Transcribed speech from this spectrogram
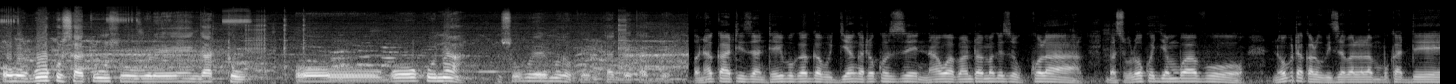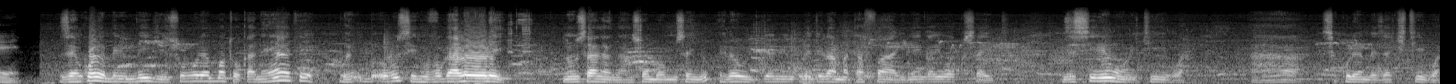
ogwokusatu nsuubula engatto ogwokuna nsuubula emotoka ebikaddekadde onakaatiza nti eri bugagga bujja nga tokoze naawe abantu amagezi okukola. Basobole okwejja mu bwavu n'obutakalubiza balala mu bukadde. Nze nkola emirimu mingi nsuubula emmotoka naye ate olusi nvuga loole nonsanga nga nsomba omusenyu era ojja nenkuletera amatafaali nengayiwa ku saiti nze siri mu bitiibwa sikulembeza kitiibwa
